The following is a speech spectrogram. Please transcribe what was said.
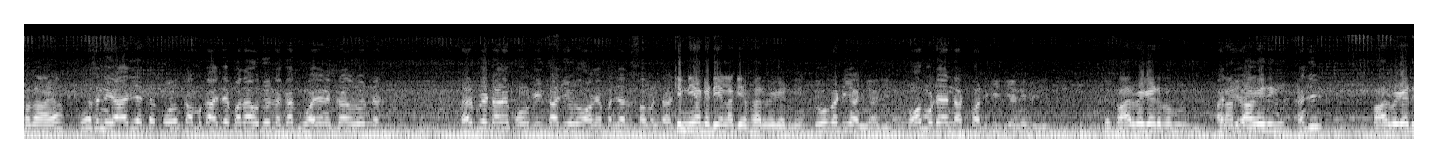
ਪਤਾ ਆਇਆ? ਉਸ ਆਇਆ ਜੀ ਇੱਥੇ ਕੋਲ ਕੰਮ ਕਾਜ ਦੇ ਪਤਾ ਉਦੋਂ ਲੱਗਾ ਤੂੰ ਆਇਆ ਨਿਕਲ ਉਦੋਂ ਸਰਵਿਸ ਵਾਲੇ ਫੋਨ ਕੀਤਾ ਜੀ ਉਦੋਂ ਆ ਗਏ 5-10 ਮਿੰਟਾਂ 'ਚ। ਕਿੰਨੀਆਂ ਗੱਡੀਆਂ ਲੱਗੀਆਂ ਫਾਇਰ ਬ੍ਰਿਗੇਡ ਦੀਆਂ? ਦੋ ਗੱਡੀਆਂ ਆਈਆਂ ਜੀ ਬਹੁਤ ਮੁੰਡਿਆਂ ਨੇ ਨੱਟ ਪੱਟ ਕੀਤੀ ਨਹੀਂ ਜੀ। ਤੇ ਫਾਇਰ ਬ੍ਰਿਗੇਡ ਤੁਰੰਤ ਆ ਗਈ ਸੀਗੀ? ਹਾਂਜੀ। ਫਾਇਰ ਬ੍ਰਿਗੇਡ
